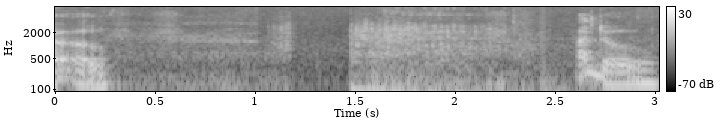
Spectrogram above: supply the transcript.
Uh oh. Hallo.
